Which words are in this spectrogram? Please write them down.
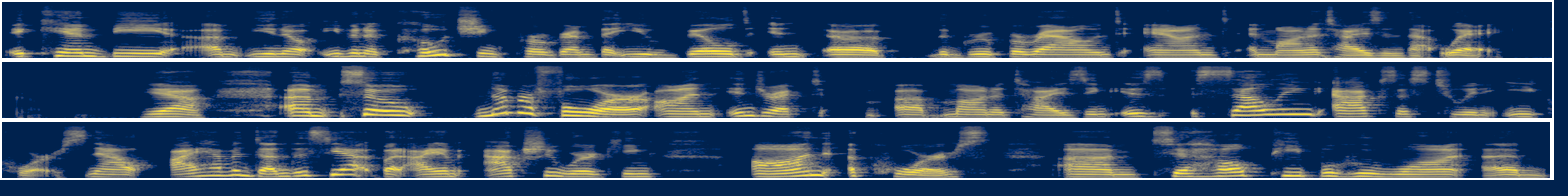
it can be, um, you know, even a coaching program that you build in uh, the group around and, and monetize in that way. Yeah. Um, so number four on indirect uh, monetizing is selling access to an e-course. Now i haven't done this yet but i am actually working on a course um, to help people who want um,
